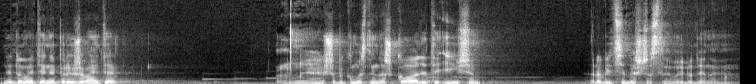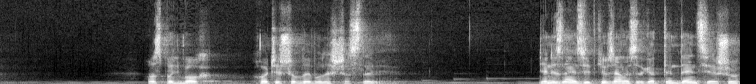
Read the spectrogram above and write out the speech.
Не думайте, не переживайте, е, щоб комусь не нашкодити іншим. Робіть себе щасливою людиною. Господь Бог хоче, щоб ви були щасливі. Я не знаю, звідки взялася така тенденція, що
